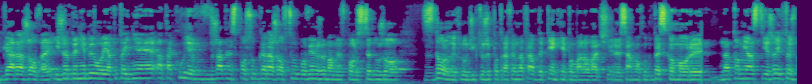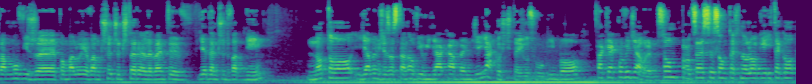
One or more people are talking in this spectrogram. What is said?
garażowe i żeby nie było, ja tutaj nie atakuję w żaden sposób garażowców, bo wiem, że mamy w Polsce dużo zdolnych ludzi, którzy potrafią naprawdę pięknie pomalować e, samochód bez komory. Natomiast jeżeli ktoś Wam mówi, że pomaluje Wam 3 czy 4 elementy w 1 czy 2 dni, no to ja bym się zastanowił, jaka będzie jakość tej usługi, bo tak jak powiedziałem, są procesy, są technologie i tego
